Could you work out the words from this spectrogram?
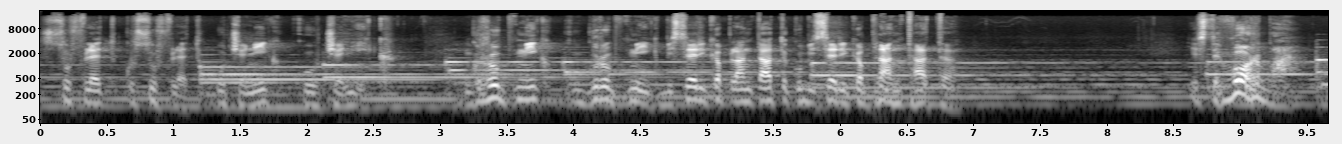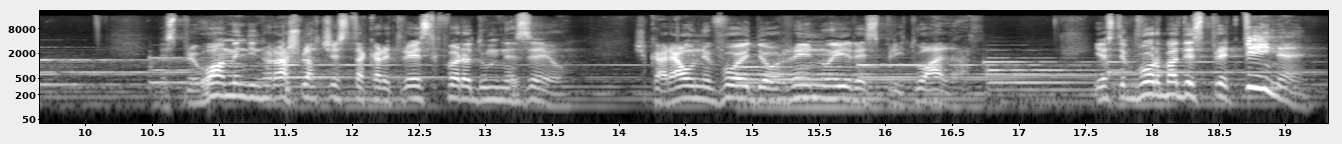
suflet cu suflet, ucenic cu ucenic, grup mic cu grup mic, biserică plantată cu biserică plantată. Este vorba despre oameni din orașul acesta care trăiesc fără Dumnezeu și care au nevoie de o reînnoire spirituală. Este vorba despre tine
